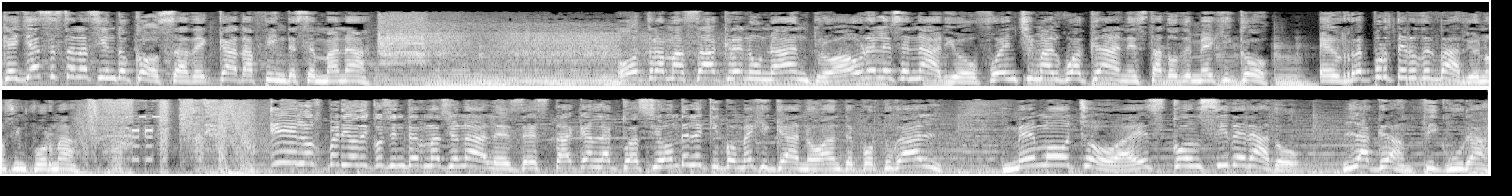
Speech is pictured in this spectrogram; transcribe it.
que ya se están haciendo cosa de cada fin de semana. Otra masacre en un antro. Ahora el escenario fue en Chimalhuacán, Estado de México. El reportero del barrio nos informa. Periódicos internacionales destacan la actuación del equipo mexicano ante Portugal. Memo Ochoa es considerado la gran figura.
